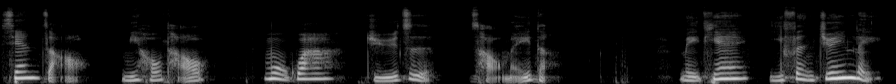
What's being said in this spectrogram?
鲜枣、猕猴桃、木瓜、橘子、草莓等。每天一份菌类、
